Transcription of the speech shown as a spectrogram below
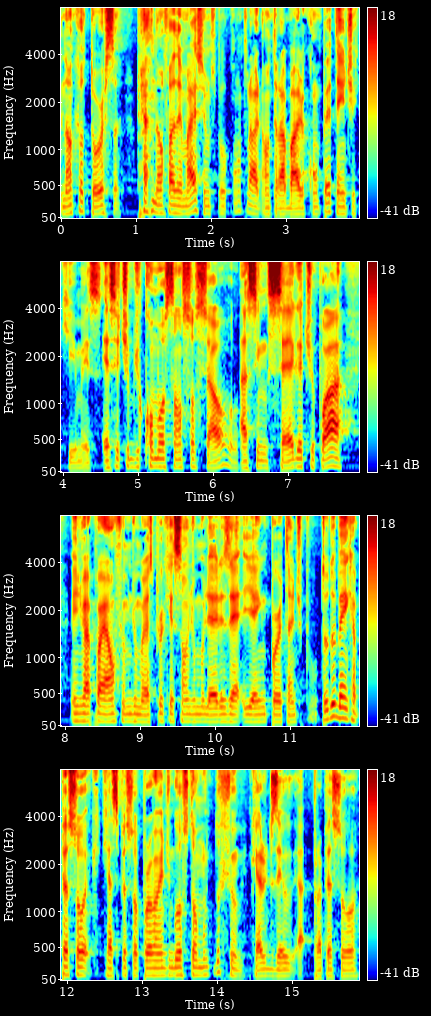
Não que eu torça pra não fazer mais filmes, pelo contrário. É um trabalho competente aqui, mas esse tipo de comoção social, assim, cega, tipo, ah, a gente vai apoiar um filme de mulheres porque são de mulheres e é, e é importante. Tipo, tudo bem que a pessoa, que essa pessoa provavelmente gostou muito do filme. Quero dizer pra pessoa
